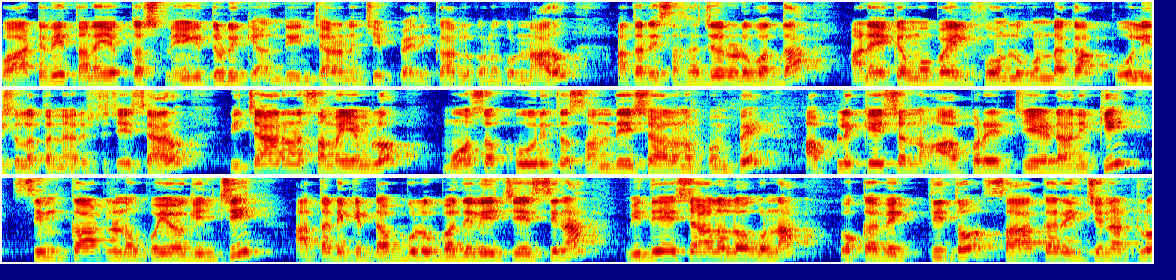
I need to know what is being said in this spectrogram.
వాటిని తన యొక్క స్నేహితుడికి అందించారని చెప్పి అధికారులు కనుగొన్నారు. అతడి సహచరుడు వద్ద అనేక మొబైల్ ఫోన్లు ఉండగా పోలీసులు అతన్ని అరెస్ట్ చేశారు. విచారణ సమయంలో మోసపూరిత సందేశాలను పంపే అప్లికేషన్ను ఆపరేట్ చేయడానికి సిమ్ కార్డులను ఉపయోగించి అతడికి డబ్బులు బదిలీ చేసిన విదేశాలలో ఉన్న ఒక వ్యక్తితో సహకరించినట్లు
